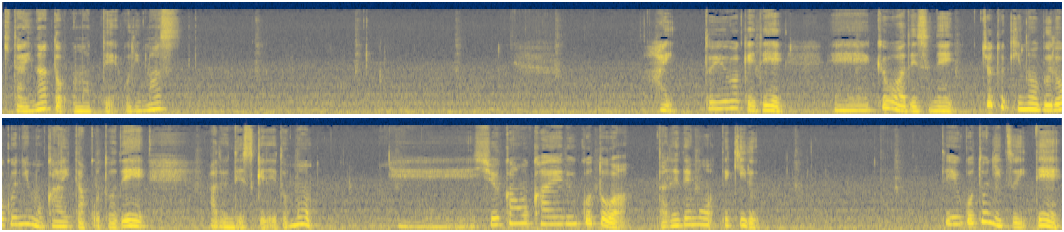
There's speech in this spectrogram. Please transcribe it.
きたいなと思っております。はいというわけで、えー今日はですねちょっと昨日ブログにも書いたことであるんですけれども、えー習慣を変えることは誰でもできるっていうことについて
